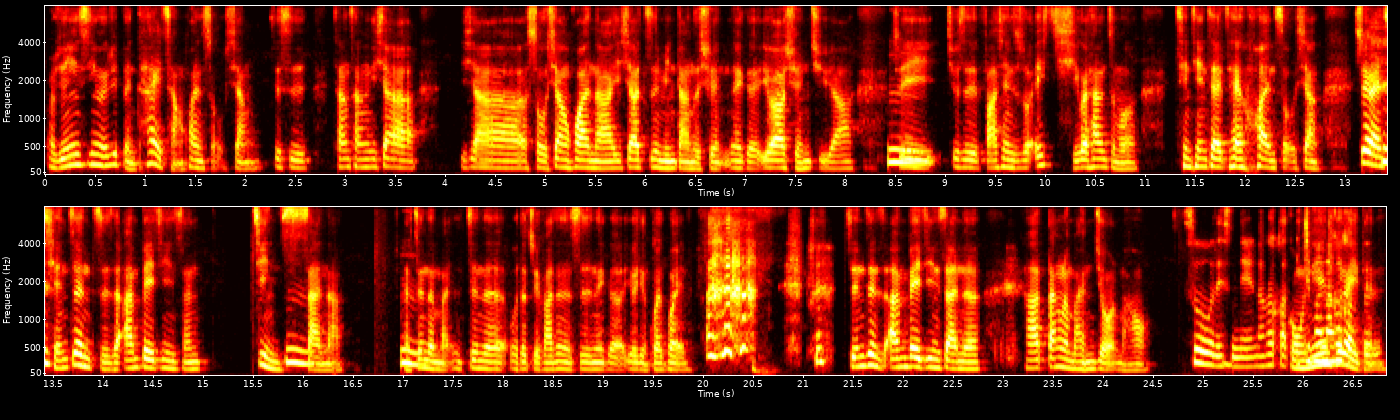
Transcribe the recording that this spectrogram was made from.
哦，原因是因为日本太常换首相，就是常常一下一下首相换啊，一下自民党的选那个又要选举啊，所以就是发现就说，哎、欸，奇怪，他们怎么天天在在换首相？虽然前阵子的安倍晋三晋三啊，嗯啊真的蛮真的，我的嘴巴真的是那个有点怪怪的。前阵子安倍晋三呢，他当了蛮久了嘛，哦，そうですね、长かった。 5一番年ぐらい长かったねで。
